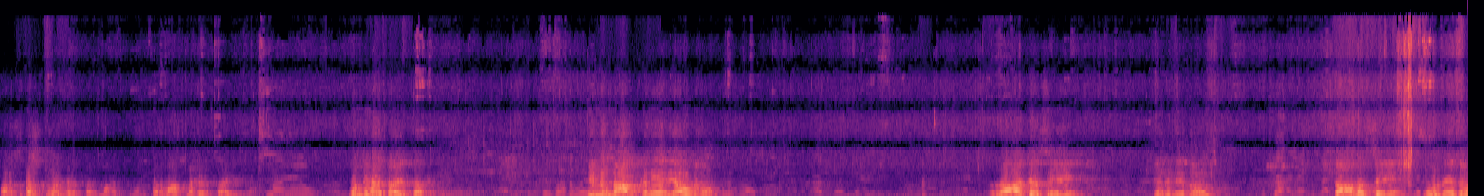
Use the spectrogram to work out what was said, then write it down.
ಬಹಳ ಸ್ಪಷ್ಟವಾಗಿ ಹೇಳ್ತಾರೆ ಮಹಾತ್ಮರು. ಪರಮಾತ್ಮ ಹೇಳ್ತಾ ಇಲ್ಲ. ಮುಂದೆ ಹೇಳ್ತಾ ಇದ್ದಾರೆ. ಇನ್ನು ನಾಲ್ಕನೆಯದು ಯಾವುದು? ರಾಜಸಿ, ಎರಡನೇದು? ತಾಮಸಿ, ಮೂರನೇದು?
